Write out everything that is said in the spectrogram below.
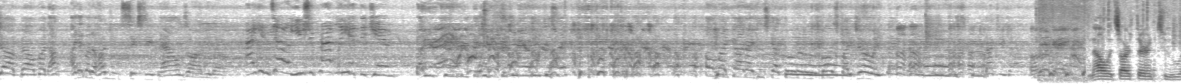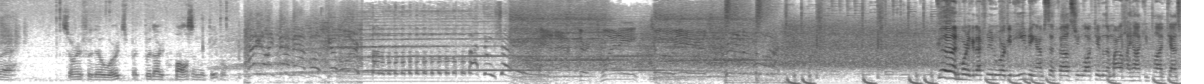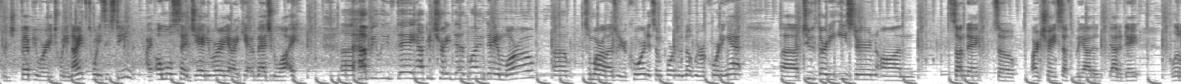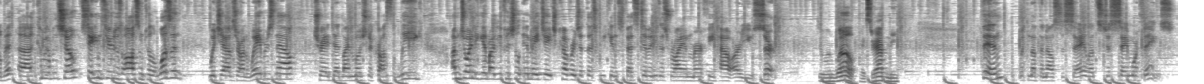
job, pal, but I'm, I got about 160 pounds on you, though. I can tell you should probably hit the gym. Are you kidding me? Did you, did you hear what he just said? oh my God, I just got thrown under the bus by Joey. Back to you, pal. Okay. Now it's our turn to, uh, sorry for the words, but put our balls on the table. How do you like them apples, Gilmore? And Good morning, good afternoon, or good evening. I'm Seth Faustin, locked into the Mile High Hockey Podcast for February 29th, 2016. I almost said January, and I can't imagine why. Uh, happy Leaf Day, happy trade deadline day tomorrow. Uh, tomorrow, as we record, it's important to note we're recording at uh, 2.30 Eastern on Sunday, so our trade stuff will be out of, out of date a little bit. Uh, coming up on the show, Stadium Series was awesome till it wasn't. Which Avs are on waivers now? Trade deadline motion across the league. I'm joined again by the official MHH coverage at this weekend's festivities. It's Ryan Murphy. How are you, sir? Doing well. Thanks for having me. Then, with nothing else to say, let's just say more things.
